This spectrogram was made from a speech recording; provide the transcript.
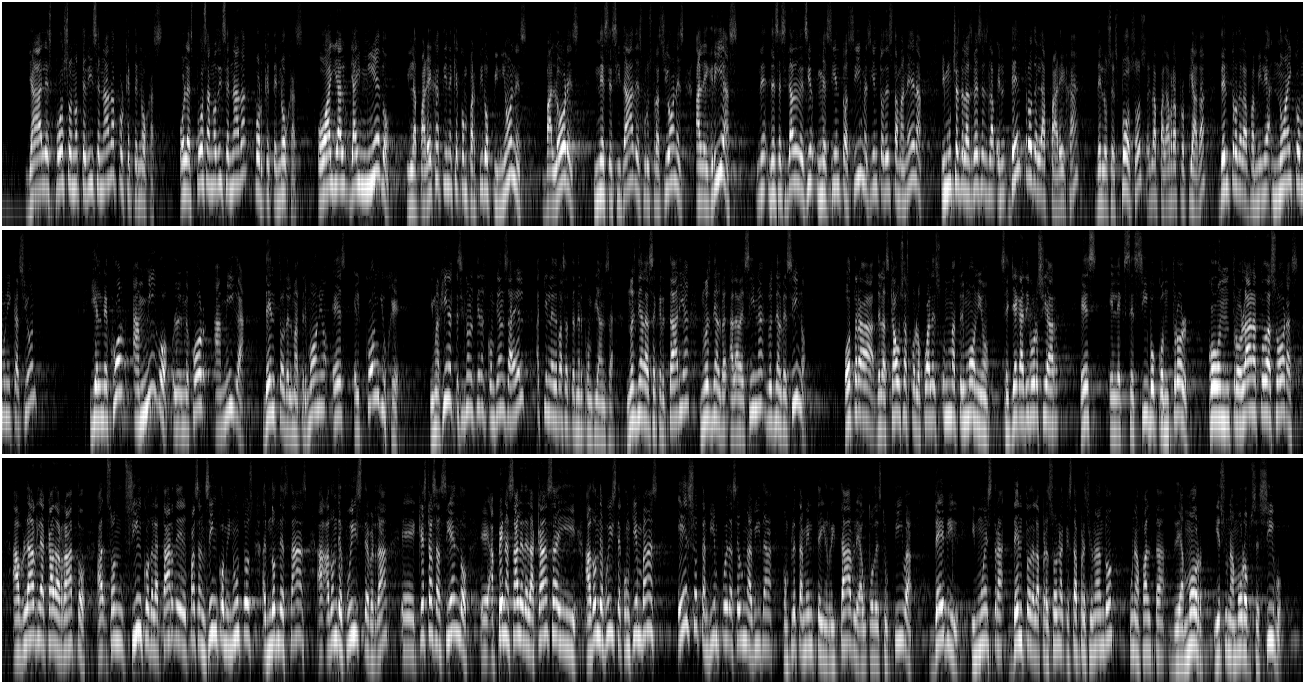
Ya el esposo no te dice nada porque te enojas. O la esposa no dice nada porque te enojas. O hay, ya hay miedo y la pareja tiene que compartir opiniones, valores, necesidades, frustraciones, alegrías, necesidad de decir, me siento así, me siento de esta manera. Y muchas de las veces dentro de la pareja de los esposos, es la palabra apropiada, dentro de la familia no hay comunicación. Y el mejor amigo, el mejor amiga dentro del matrimonio es el cónyuge. Imagínate si no le tienes confianza a él, ¿a quién le vas a tener confianza? No es ni a la secretaria, no es ni a la vecina, no es ni al vecino. Otra de las causas por las cuales un matrimonio se llega a divorciar es el excesivo control, controlar a todas horas, hablarle a cada rato. son cinco de la tarde, pasan cinco minutos. ¿En dónde estás? ¿A, dónde fuiste, verdad? Eh, ¿Qué estás haciendo? Eh, apenas sale de la casa y ¿a dónde fuiste? ¿Con quién vas? Eso también puede hacer una vida completamente irritable, autodestructiva, débil y muestra dentro de la persona que está presionando una falta de amor y es un amor obsesivo.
